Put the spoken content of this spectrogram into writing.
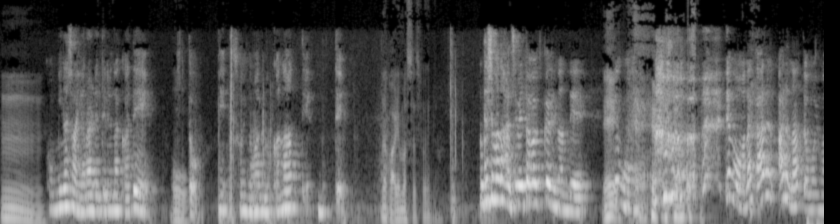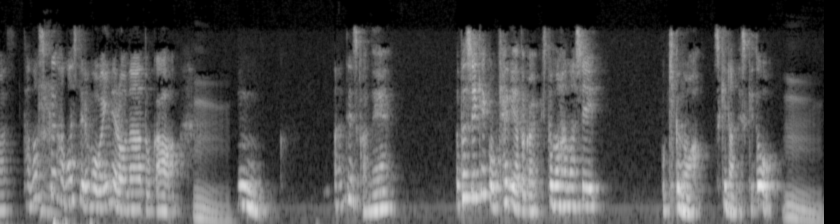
うん、こう皆さんやられてる中で、きっと、ね、そういうのあるのかなって思って。なんかあります？そういうの。私まだ始めたばっかりなんで、でも、でもなんかある、あるなって思います。楽しく話してる方がいいんだろうなとか、うん。うん。なんですかね。私結構キャリアとか人の話を聞くのは好きなんですけど、うん。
